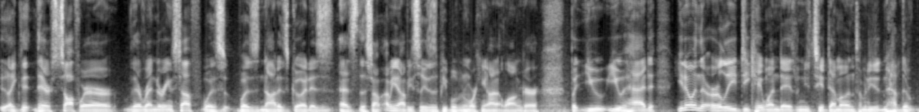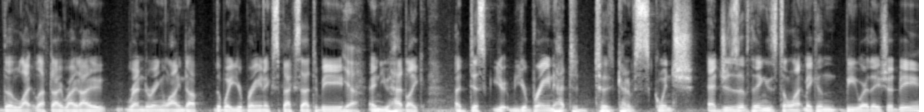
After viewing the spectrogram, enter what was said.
like th- their software, their rendering stuff was was not as good as as the stuff. I mean, obviously, as the people have been working on it longer, but you you had you know in the early DK1 days when you'd see a demo and somebody didn't have the the light, left eye right eye rendering lined up the way your brain expects that to be, Yeah. and you had like a disc, your your brain had to to kind of squinch edges of things to li- make them be where they should be,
